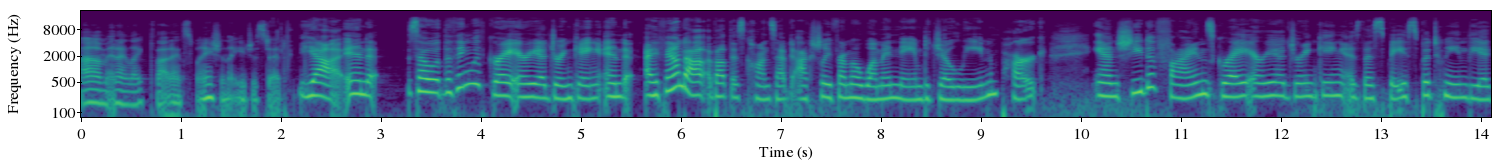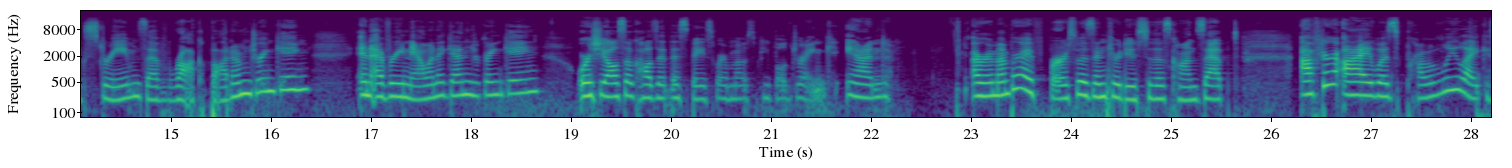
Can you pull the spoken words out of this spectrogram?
um, and i liked that explanation that you just did yeah and so the thing with gray area drinking and i found out about this concept actually from a woman named jolene park and she defines gray area drinking as the space between the extremes of rock bottom drinking and every now and again drinking, or she also calls it the space where most people drink. And I remember I first was introduced to this concept after I was probably like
